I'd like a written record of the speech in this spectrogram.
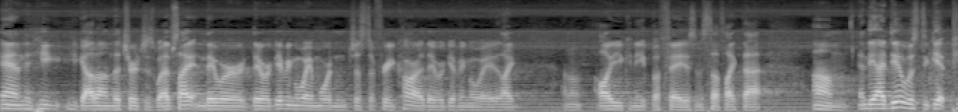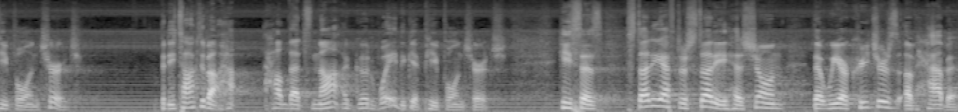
And he, he got on the church's website, and they were, they were giving away more than just a free car. They were giving away, like, I don't all you can eat buffets and stuff like that. Um, and the idea was to get people in church. But he talked about how, how that's not a good way to get people in church. He says, Study after study has shown that we are creatures of habit.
